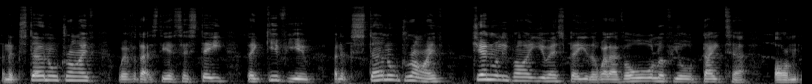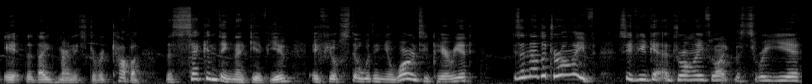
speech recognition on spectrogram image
an external drive, whether that's the SSD, they give you an external drive, generally via USB, that will have all of your data on it that they've managed to recover. The second thing they give you, if you're still within your warranty period, is another drive. So if you get a drive like the three-year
